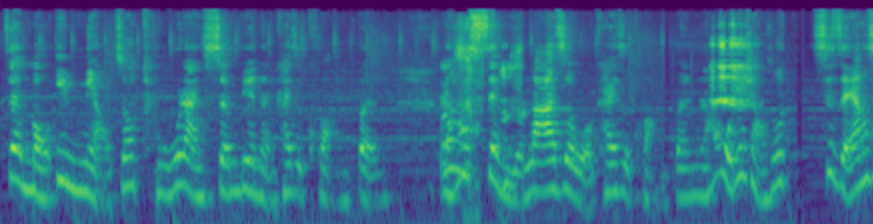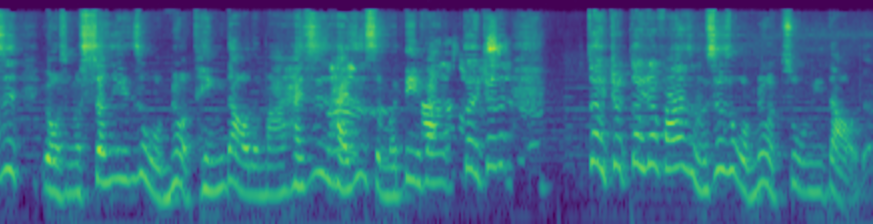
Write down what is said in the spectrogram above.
在某一秒之后突然。身边的人开始狂奔，然后 Sam 也拉着我开始狂奔，然后我就想说，是怎样？是有什么声音是我没有听到的吗？还是还是什么地方？对，就是对，就对，就发生什么事是我没有注意到的。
